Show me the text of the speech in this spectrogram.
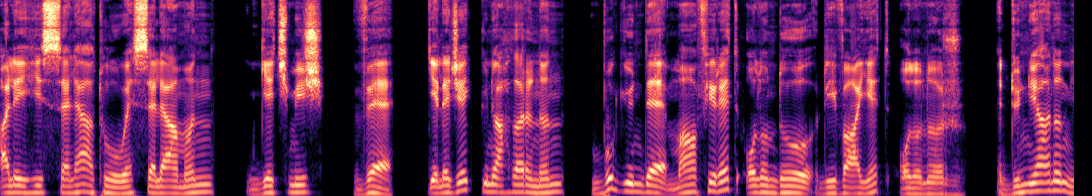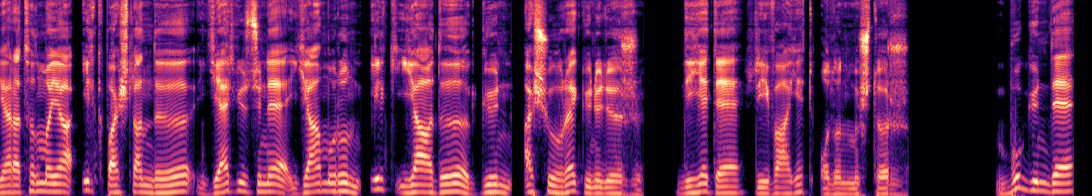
aleyhisselatu vesselamın geçmiş ve gelecek günahlarının bugün de mağfiret olunduğu rivayet olunur. Dünyanın yaratılmaya ilk başlandığı, yeryüzüne yağmurun ilk yağdığı gün aşure günüdür diye de rivayet olunmuştur. Bugün de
